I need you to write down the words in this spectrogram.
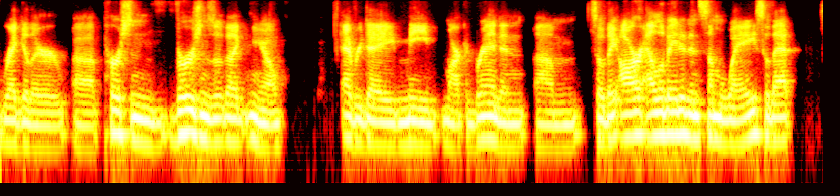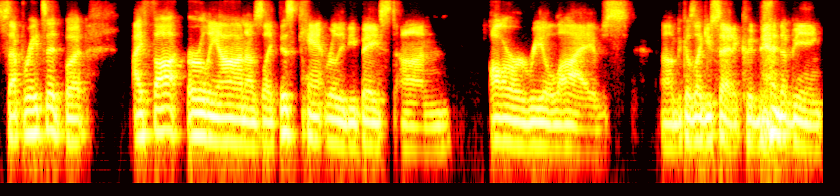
regular uh person versions of like, you know, everyday me, Mark and Brandon. Um, so they are elevated in some way. So that separates it. But I thought early on, I was like, this can't really be based on our real lives. Um, because like you said, it could end up being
